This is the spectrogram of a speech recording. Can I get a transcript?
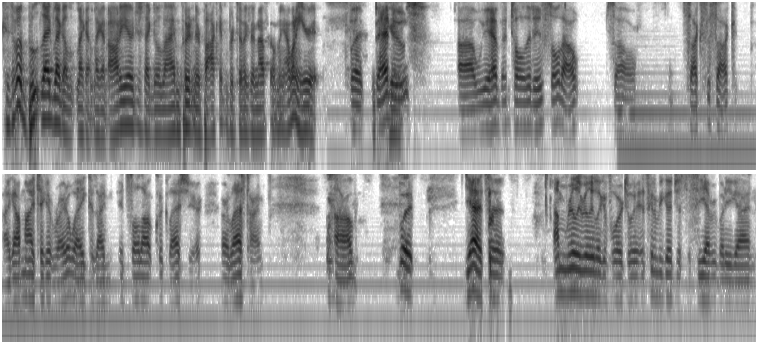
can somebody bootleg like a like a like an audio, just like go live and put it in their pocket and pretend like they're not filming? I want to hear it. but bad Good. news. Uh, we have been told it is sold out, so sucks to suck. I got my ticket right away because I it sold out quick last year or last time. Um, but yeah, it's a. I'm really really looking forward to it. It's gonna be good just to see everybody again.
